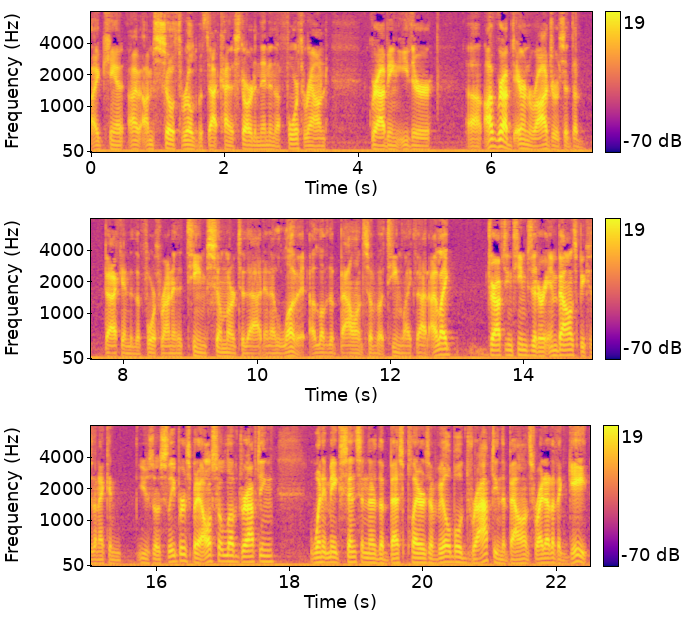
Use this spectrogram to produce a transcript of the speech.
I can't I, am so thrilled with that kind of start. And then in the fourth round, grabbing either uh, I've grabbed Aaron Rodgers at the back end of the fourth round in a team similar to that, and I love it. I love the balance of a team like that. I like drafting teams that are imbalanced because then I can use those sleepers, but I also love drafting when it makes sense and they're the best players available, drafting the balance right out of the gate.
